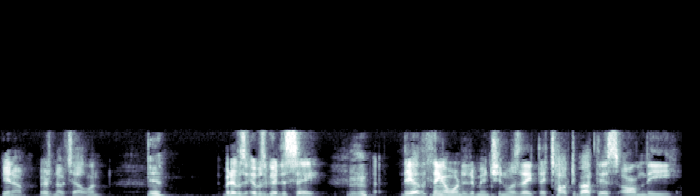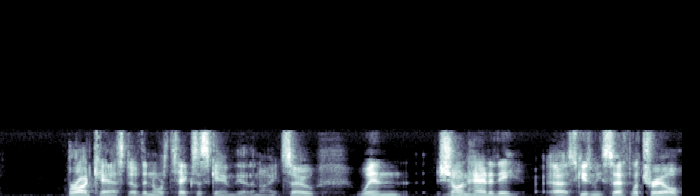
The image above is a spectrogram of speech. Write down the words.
you know, there's no telling. Yeah. But it was it was good to see. Mm-hmm. The other thing I wanted to mention was they they talked about this on the broadcast of the North Texas game the other night. So when Sean Hannity, uh, excuse me, Seth Littrell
